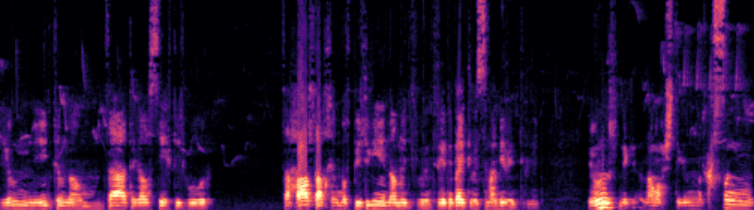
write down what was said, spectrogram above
Ер нь интим ном. За тэгээ усын их дэлгүүр. За хаал авах юм бол бэлгийн номын дэлгүүр энэ тэгээд байдаг байсан маа нэр энэ тэгээд. Ер нь л нэг ном авчдаг. Ер нь гасан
